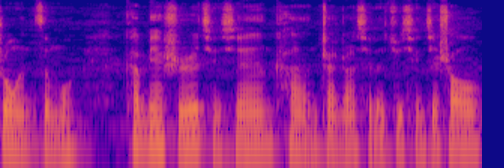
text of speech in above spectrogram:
中文字幕。看片时，请先看站长写的剧情介绍哦。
